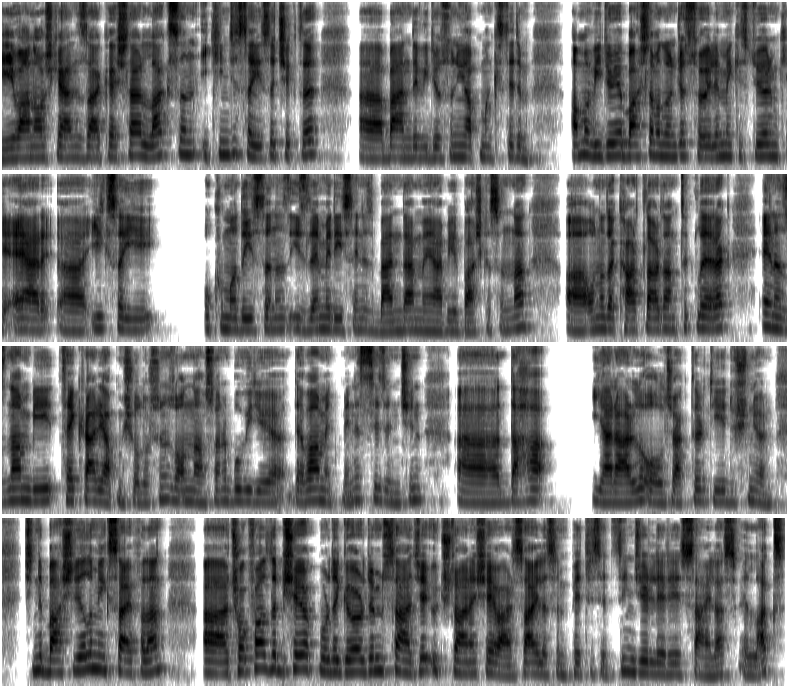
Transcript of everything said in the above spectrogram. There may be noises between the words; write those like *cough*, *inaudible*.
Divana hoş geldiniz arkadaşlar. Lux'ın ikinci sayısı çıktı. Ee, ben de videosunu yapmak istedim. Ama videoya başlamadan önce söylemek istiyorum ki eğer e, ilk sayıyı okumadıysanız, izlemediyseniz benden veya bir başkasından e, ona da kartlardan tıklayarak en azından bir tekrar yapmış olursunuz. Ondan sonra bu videoya devam etmeniz sizin için e, daha yararlı olacaktır diye düşünüyorum. Şimdi başlayalım ilk sayfadan. Çok fazla bir şey yok burada gördüğümüz sadece 3 tane şey var. Silas'ın Petisit zincirleri, Silas ve Lux.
